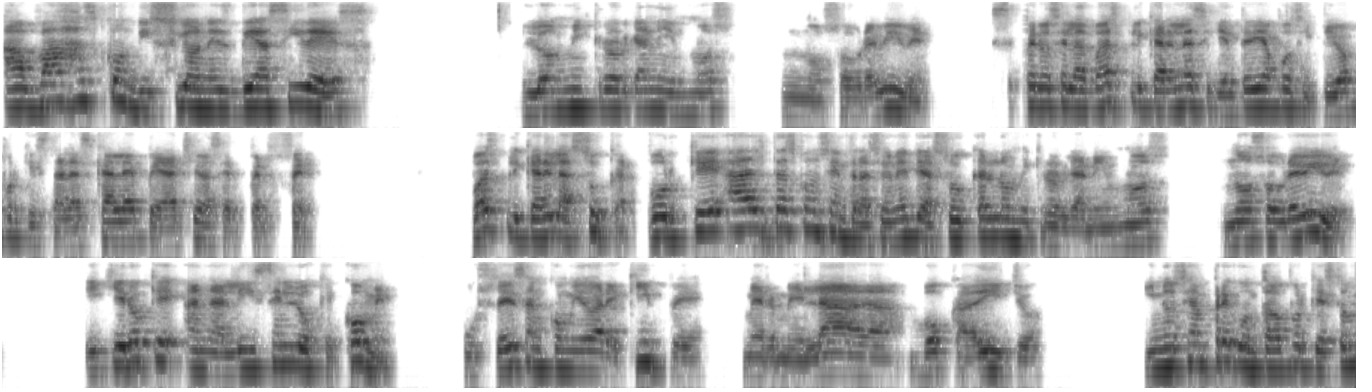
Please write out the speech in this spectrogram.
A bajas condiciones de acidez, los microorganismos no sobreviven pero se las voy a explicar en la siguiente diapositiva porque está la escala de pH y va a ser perfecto. Voy a explicar el azúcar. ¿Por qué altas concentraciones de azúcar los microorganismos no sobreviven? Y quiero que analicen lo que comen. Ustedes han comido arequipe, mermelada, bocadillo, y no se han preguntado por qué estos,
